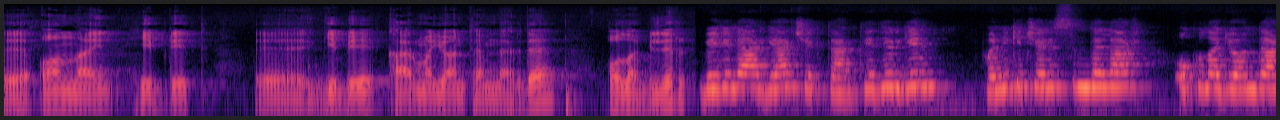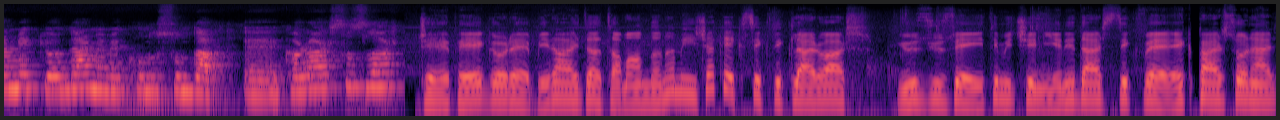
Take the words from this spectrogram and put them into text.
e, online, hibrit e, gibi karma yöntemlerde olabilir. Veliler gerçekten tedirgin, panik içerisindeler. Okula göndermek, göndermemek konusunda e, kararsızlar. CHP'ye göre bir ayda tamamlanamayacak eksiklikler var. Yüz yüze eğitim için yeni derslik ve ek personel,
